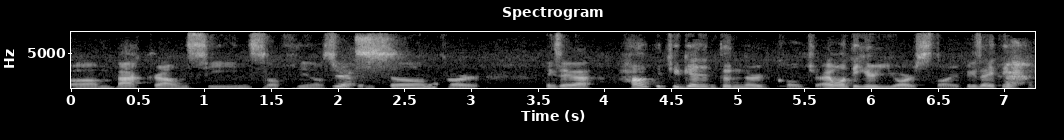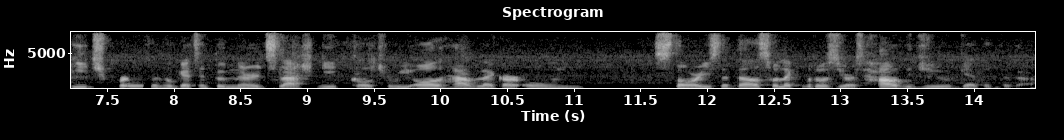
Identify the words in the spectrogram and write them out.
um background scenes of, you know, certain Yes. films or things like that. How did you get into nerd culture? I want to hear your story because I think each person who gets into nerd slash geek culture, we all have like our own stories to tell. So like what was yours? How did you get into that?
